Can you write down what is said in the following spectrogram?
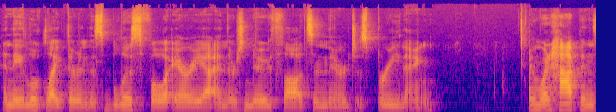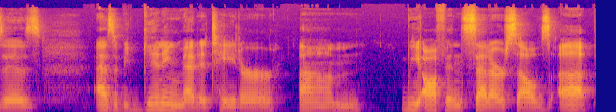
And they look like they're in this blissful area, and there's no thoughts, and they're just breathing. And what happens is, as a beginning meditator, um, we often set ourselves up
